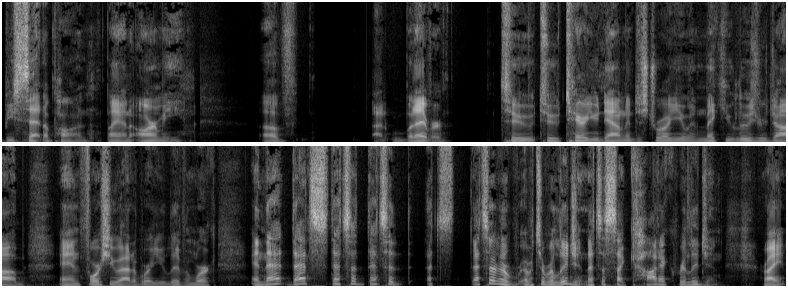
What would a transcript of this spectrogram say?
beset upon by an army of uh, whatever to to tear you down and destroy you and make you lose your job and force you out of where you live and work. And that that's that's a that's a that's that's a it's a religion. That's a psychotic religion, right?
